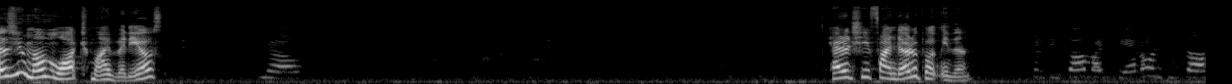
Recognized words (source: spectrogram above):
Does your mom watch my videos? No. How did she find out about me then? Because she saw my channel and she saw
